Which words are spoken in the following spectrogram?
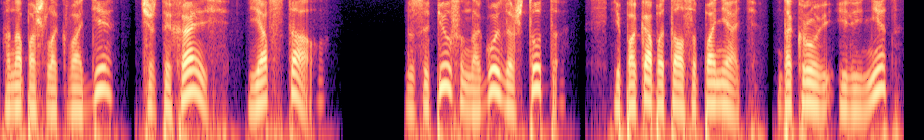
Она пошла к воде, чертыхаясь, я встал. Зацепился ногой за что-то, и пока пытался понять, до крови или нет,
